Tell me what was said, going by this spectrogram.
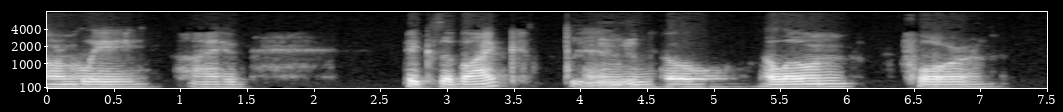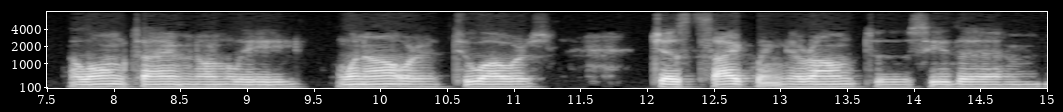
normally, I pick the bike Uhum. and go alone for a long time, normally one hour, two hours, just cycling around to see the um,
